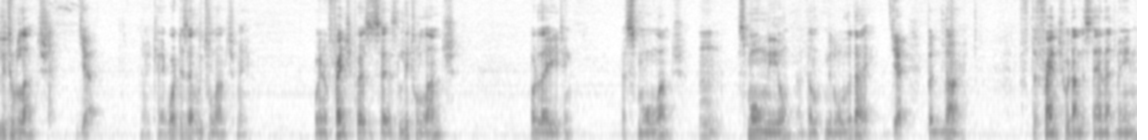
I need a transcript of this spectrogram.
Little lunch. Yeah. Okay, what does that little lunch mean? When a French person says little lunch, what are they eating? A small lunch. Mm. Small meal at the middle of the day. Yeah. But no, the French would understand that means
